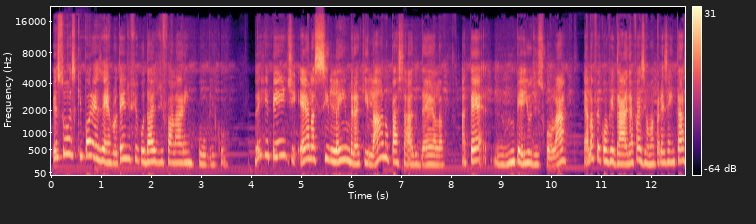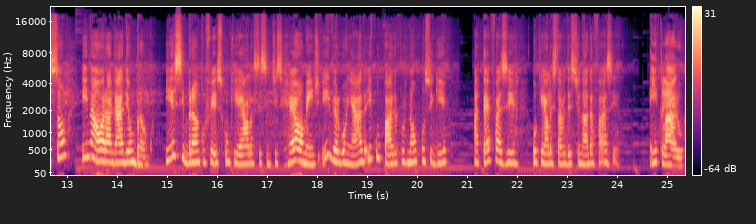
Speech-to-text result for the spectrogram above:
Pessoas que, por exemplo, têm dificuldade de falar em público, de repente, ela se lembra que lá no passado dela, até no período escolar, ela foi convidada a fazer uma apresentação e na hora H deu um branco. E esse branco fez com que ela se sentisse realmente envergonhada e culpada por não conseguir até fazer o que ela estava destinada a fazer. E claro,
